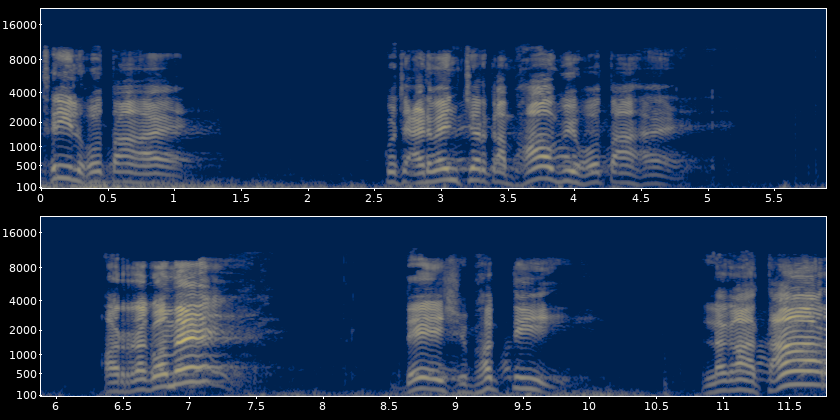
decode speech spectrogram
थ्रिल होता है, कुछ एडवेंचर का भाव भी होता है। और रगों में देशभक्ति। लगातार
